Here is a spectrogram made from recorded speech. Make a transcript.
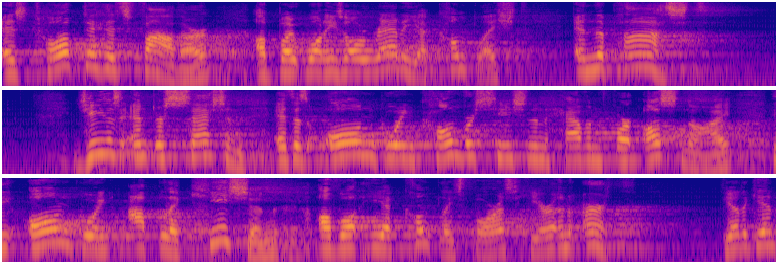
is talk to his Father about what he's already accomplished in the past. Jesus' intercession is his ongoing conversation in heaven for us now, the ongoing application of what he accomplished for us here on earth. Yet again,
